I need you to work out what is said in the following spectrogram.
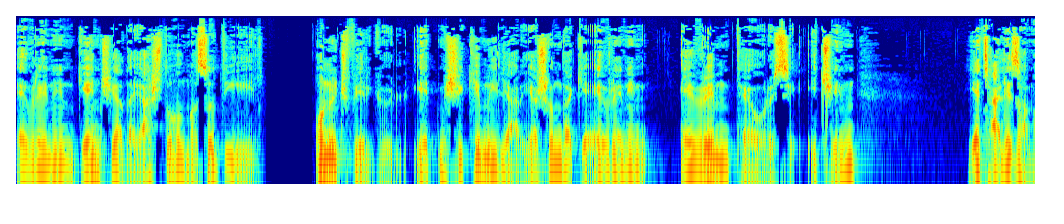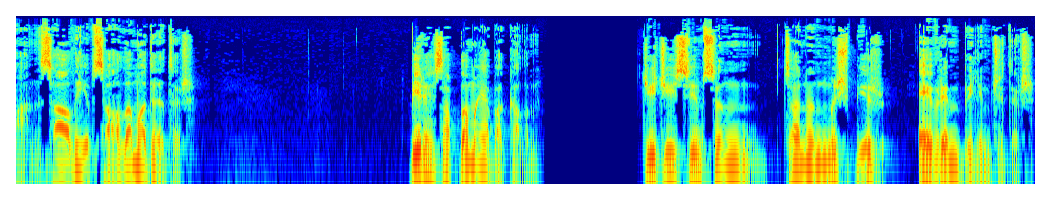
evrenin genç ya da yaşlı olması değil, 13,72 milyar yaşındaki evrenin evrim teorisi için yeterli zamanı sağlayıp sağlamadığıdır. Bir hesaplamaya bakalım. G.G. Simpson tanınmış bir evrim bilimcidir.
